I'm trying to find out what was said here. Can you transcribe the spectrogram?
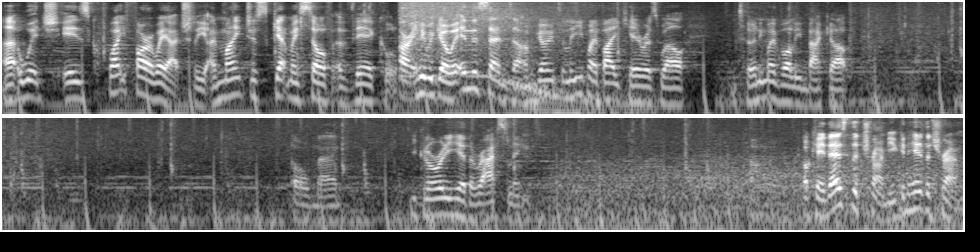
uh, which is quite far away, actually. I might just get myself a vehicle. All right, here we go. We're in the center. I'm going to leave my bike here as well. I'm turning my volume back up. Oh, man. You can already hear the rattling. Okay, there's the tram. You can hear the tram.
